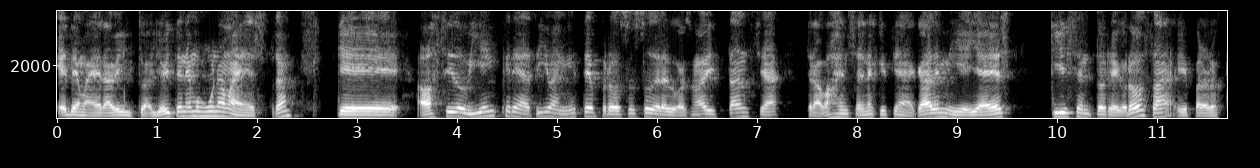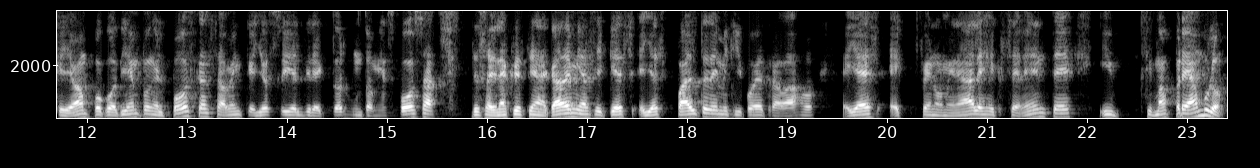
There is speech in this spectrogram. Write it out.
eh, de manera virtual. Y hoy tenemos una maestra que ha sido bien creativa en este proceso de la educación a distancia, trabaja en Salinas Christian Academy y ella es Kilsen Torregrosa, y para los que llevan poco tiempo en el podcast, saben que yo soy el director junto a mi esposa de Salinas Christian Academy, así que ella es parte de mi equipo de trabajo. Ella es fenomenal, es excelente y sin más preámbulo,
